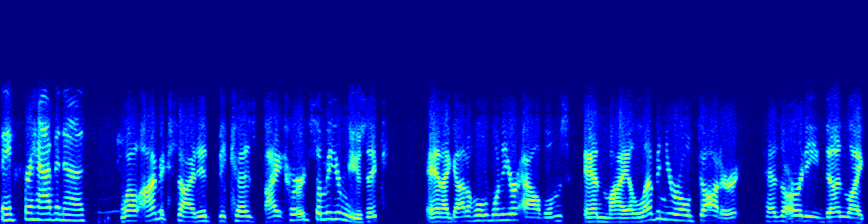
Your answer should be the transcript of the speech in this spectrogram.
Thanks for having us. Well, I'm excited because I heard some of your music and I got a hold of one of your albums, and my 11 year old daughter has already done like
